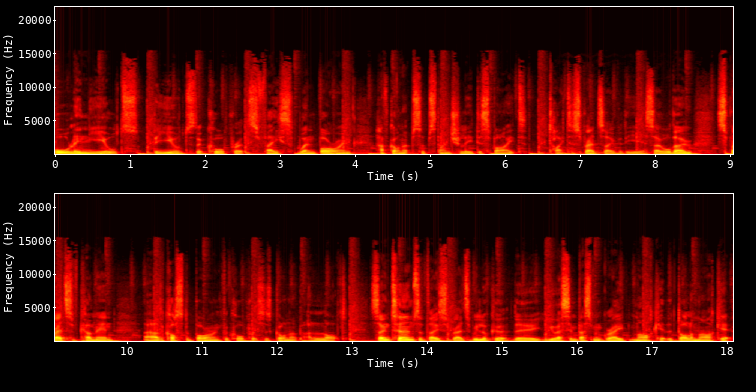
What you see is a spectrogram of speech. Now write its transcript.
all in yields, the yields that corporates face when borrowing, have gone up substantially despite tighter spreads over the year. So, although spreads have come in, uh, the cost of borrowing for corporates has gone up a lot. So, in terms of those spreads, we look at the US investment grade market, the dollar market.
